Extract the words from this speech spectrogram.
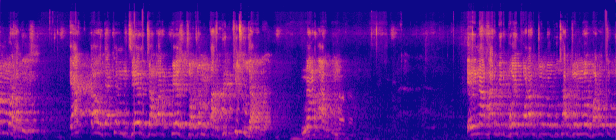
নম্বর হাদিস। একটাও দেখেন জের যাবার পেশ যজন তার দিক কিছু যাবে না এই নারহারবির বই পড়ার জন্য, বোঝার জন্য বারো চোদ্দ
